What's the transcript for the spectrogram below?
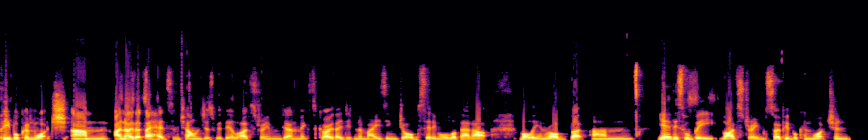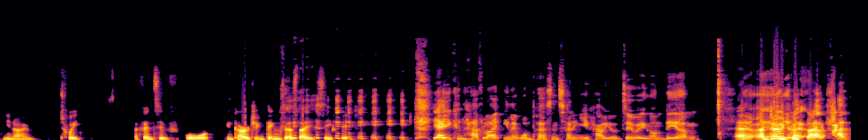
people can watch. Um, I know that they had some challenges with their live stream down in Mexico. They did an amazing job setting all of that up, Molly and Rob. But um, yeah, this will be live streamed, so people can watch and you know tweet offensive or encouraging things as they see fit. yeah, you can have like you know one person telling you how you're doing on the um yeah, a dude could say, and,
